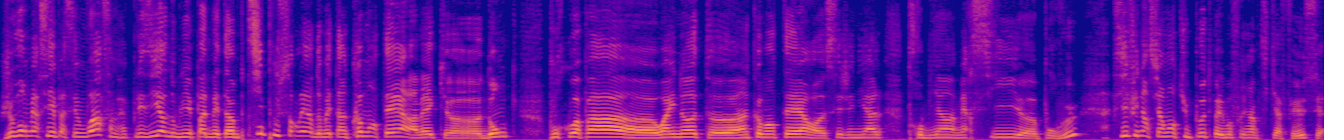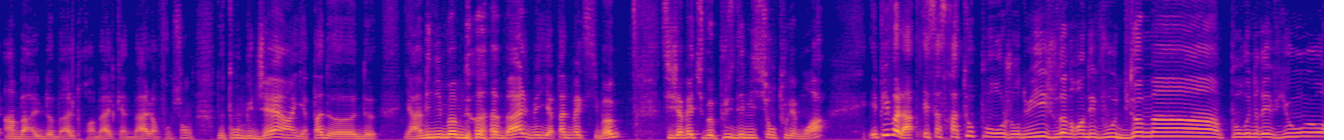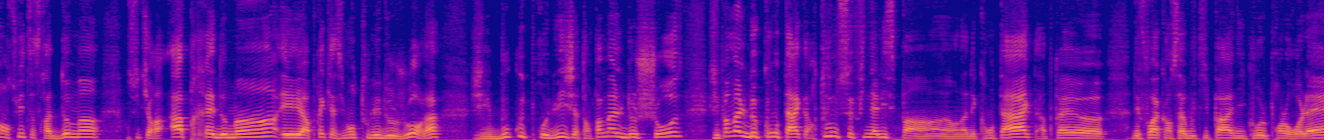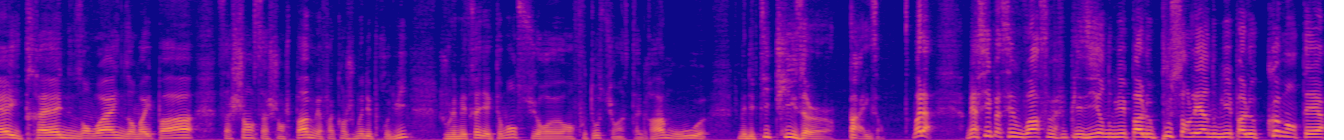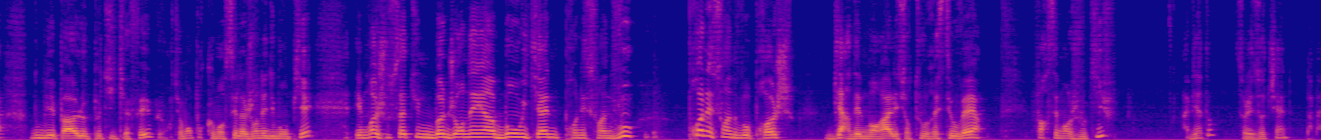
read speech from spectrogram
Je vous remercie de passer me voir, ça me fait plaisir. N'oubliez pas de mettre un petit pouce en l'air, de mettre un commentaire avec euh, donc, pourquoi pas, euh, why not, euh, un commentaire, c'est génial, trop bien, merci pour vous. Si financièrement tu peux, tu peux aller m'offrir un petit café, c'est 1 balle, 2 balles, 3 balles, 4 balles, en fonction de ton budget. Hein. Il y a pas de, il y a un minimum de 1 balle, mais il n'y a pas de maximum. Si jamais tu veux plus d'émissions tous les mois. Et puis voilà, et ça sera tout pour aujourd'hui. Je vous donne rendez-vous demain pour une review. Ensuite, ça sera demain. Ensuite, il y aura après-demain. Et après, quasiment tous les deux jours. Là, j'ai beaucoup de produits. J'attends pas mal de choses. J'ai pas mal de contacts. Alors, tout ne se finalise pas. Hein. On a des contacts. Après, euh, des fois, quand ça aboutit pas, Nicole prend le relais. Il traîne, il nous envoie, il nous envoie pas. Ça change, ça change pas. Mais enfin, quand je mets des produits, je vous les mettrai directement euh, en photo sur Instagram ou euh, je mets des petits teasers, par exemple. Voilà, merci de passer me voir, ça m'a fait plaisir. N'oubliez pas le pouce en l'air, n'oubliez pas le commentaire, n'oubliez pas le petit café, pour commencer la journée du bon pied. Et moi, je vous souhaite une bonne journée, un bon week-end. Prenez soin de vous, prenez soin de vos proches, gardez le moral et surtout restez ouverts. Forcément, je vous kiffe. À bientôt sur les autres chaînes. Bye.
